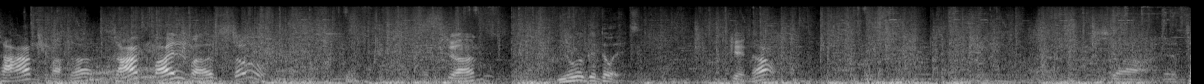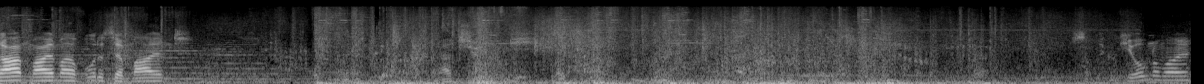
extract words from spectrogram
Zahnmacher? Zahnmalmer, so. Dann, Nur Geduld. genau. So, der Zahnmalmer wurde zermalmt. Natürlich. So, ich guck hier oben nochmal.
